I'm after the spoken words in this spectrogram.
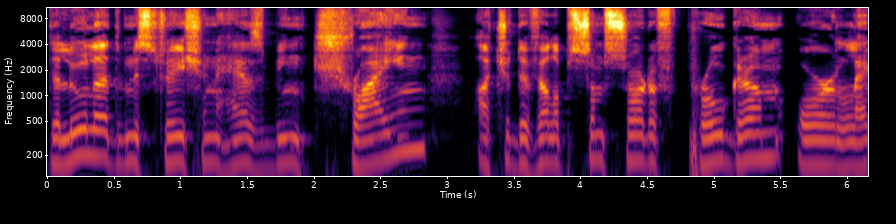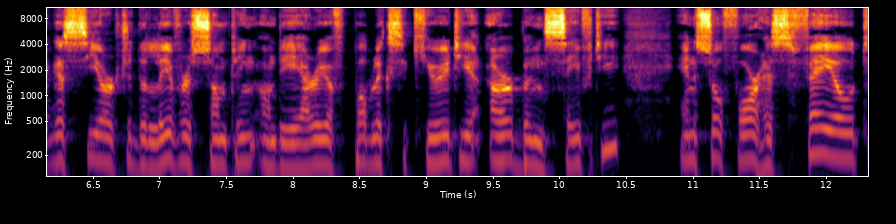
the Lula administration has been trying uh, to develop some sort of program or legacy or to deliver something on the area of public security and urban safety, and so far has failed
